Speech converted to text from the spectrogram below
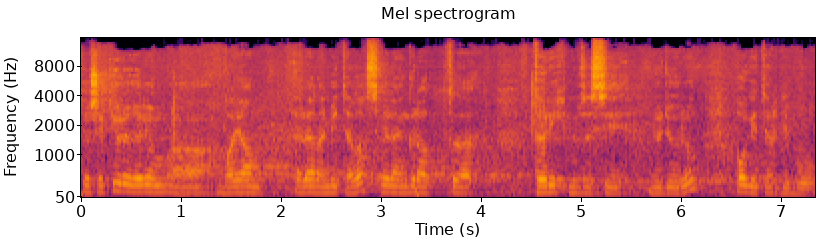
Teşekkür ederim e, Bayan Elena Miteva, Svilengrad e, Tarih Müzesi Müdürü. O getirdi bu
